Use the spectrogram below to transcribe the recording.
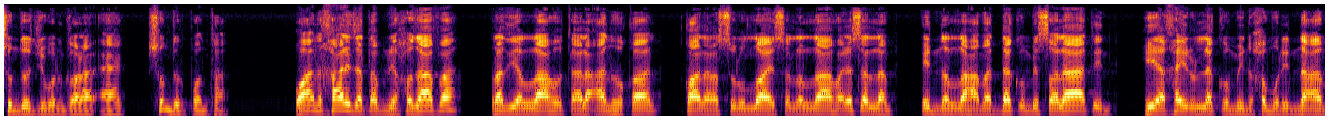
সুন্দর জীবন গড়ার এক সুন্দর পন্থা। ওয়ান খারেজাত আপনি হজাফা রাজি আল্লাহ তালা আনহু কাল قال رسول الله صلى الله عليه وسلم إن الله أمدكم بصلاة هي خير لكم من حمر النعم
